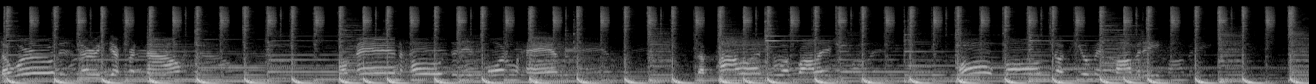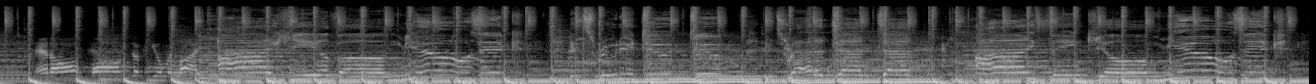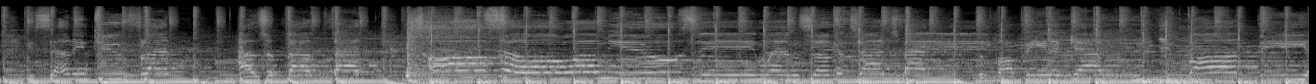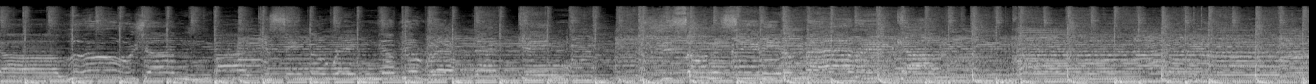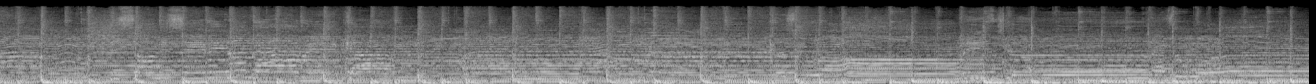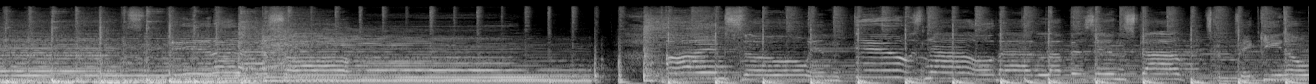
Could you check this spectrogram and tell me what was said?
The world is very different now. For man holds in his mortal hand the power to abolish all forms of human poverty and all forms of human life. I hear the music. It's Rudy Toot Toot. It's rat a tat tat. I think your music is sounding too flat. How's about that? taking away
